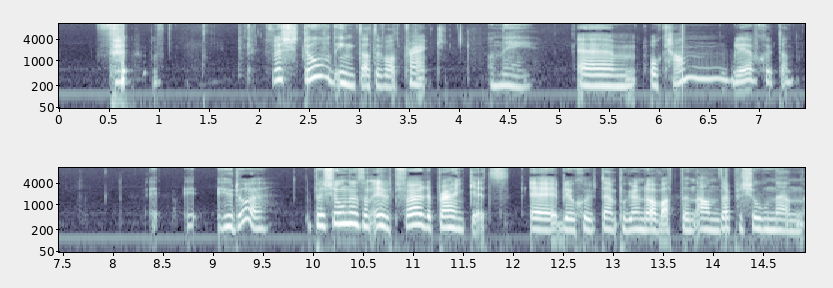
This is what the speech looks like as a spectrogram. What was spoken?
f- förstod inte att det var ett prank. Åh nej. Ehm, och han blev skjuten. Hur då? Personen som utförde pranket eh, blev skjuten på grund av att den andra personen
